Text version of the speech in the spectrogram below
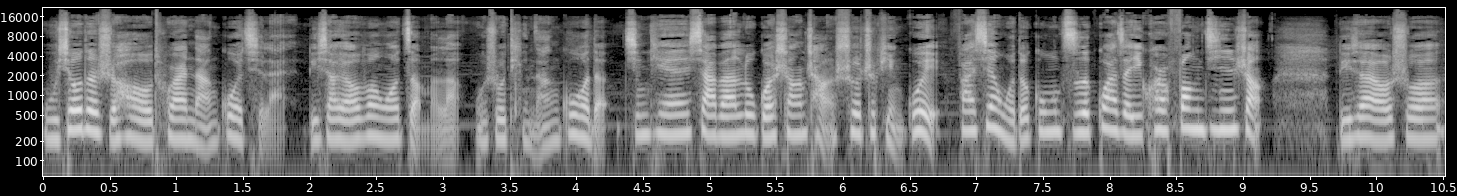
午休的时候突然难过起来，李逍遥问我怎么了，我说挺难过的。今天下班路过商场奢侈品柜，发现我的工资挂在一块方巾上。李逍遥说：“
